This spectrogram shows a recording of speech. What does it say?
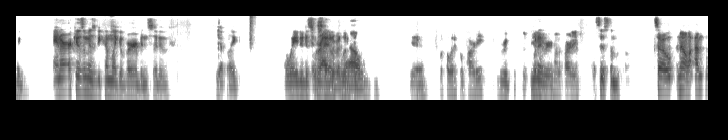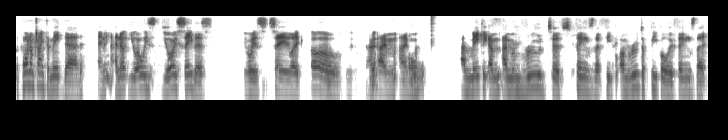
Like anarchism has become like a verb instead of Yep. like a way to describe Instead of a political- noun. Yeah, a political party, group, whatever not a party. a system. So no, I'm, the point I'm trying to make, Dad, and I know you always you always say this. You always say like, "Oh, I, I'm I'm I'm making I'm I'm rude to things that people I'm rude to people or things that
